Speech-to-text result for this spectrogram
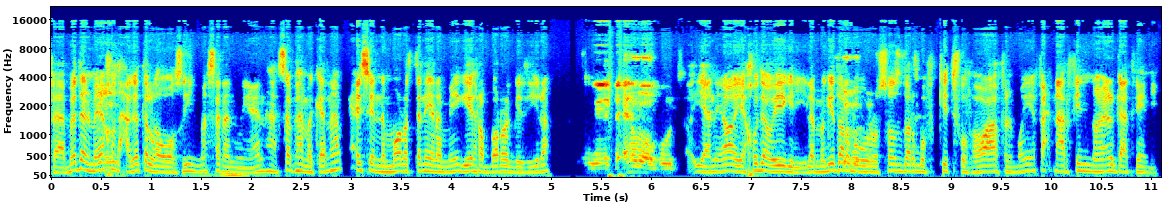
فبدل ما ياخد. حاجات الغواصين مثلا ويعينها سابها مكانها بحيث إن المرة الثانية لما يجي يهرب بره الجزيرة يلاقيها موجود يعني آه ياخدها ويجري. لما جه ضربه. بالرصاص ضربه في كتفه فوقع في المية فإحنا عارفين إنه هيرجع تاني.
